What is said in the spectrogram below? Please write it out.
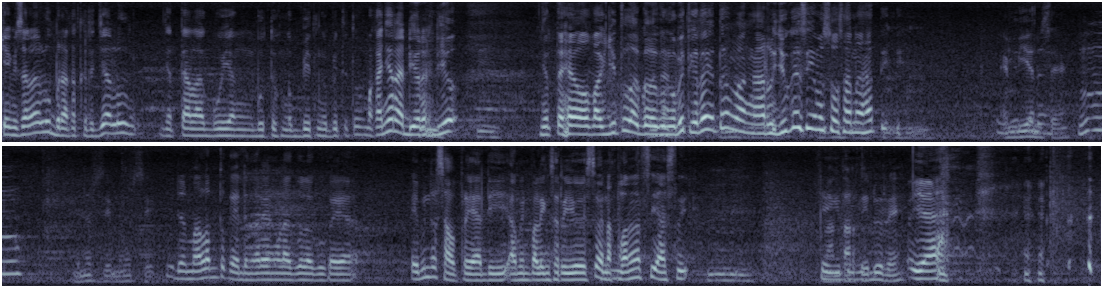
Kayak misalnya lu berangkat kerja lu nyetel lagu yang butuh ngebeat ngebeat itu. Makanya radio radio nyetel pagi tuh lagu-lagu ngebeat katanya itu emang ngaruh juga sih sama suasana hati Ambience ya. Mm-mm. Bener sih, bener sih. dan malam tuh kayak denger yang lagu-lagu kayak eh bener Sal Priadi Amin paling serius tuh enak banget sih asli kayak gitu Antar tidur ya. Iya.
